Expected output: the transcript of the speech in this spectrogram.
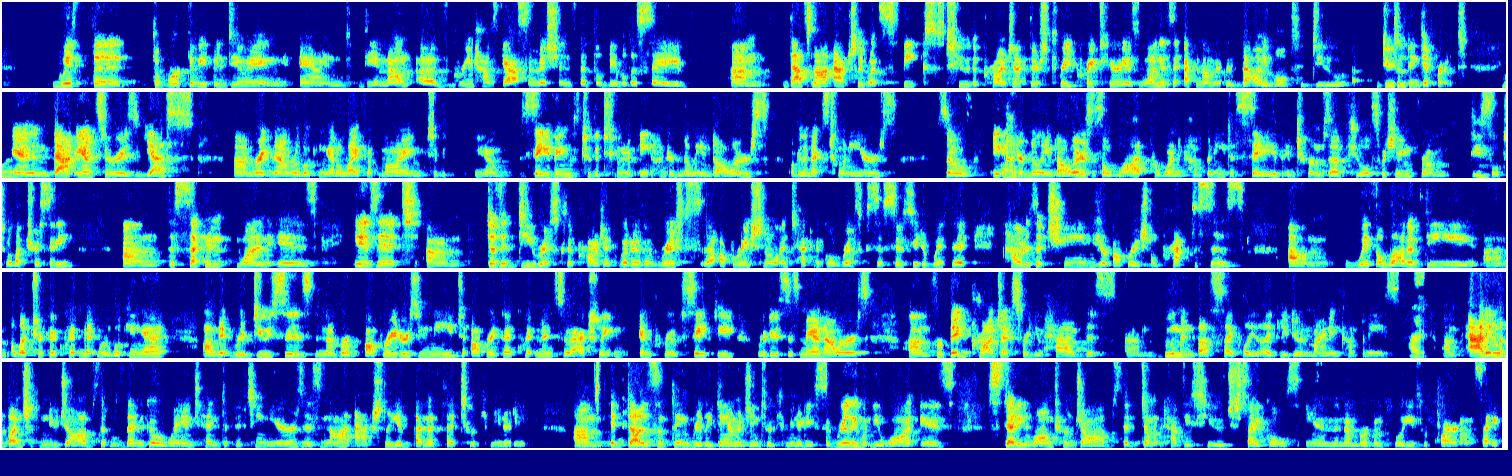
with the the work that we've been doing and the amount of greenhouse gas emissions that they'll be able to save, um, that's not actually what speaks to the project. There's three criteria. One is economically valuable to do do something different, right. and that answer is yes. Um, right now, we're looking at a life of mine to the you know, savings to the tune of $800 million over the next 20 years. So $800 million is a lot for one company to save in terms of fuel switching from hmm. diesel to electricity. Um, the second one is, is it, um, does it de-risk the project? What are the risks, the operational and technical risks associated with it? How does it change your operational practices? Um, with a lot of the um, electric equipment we're looking at, um, it reduces the number of operators you need to operate that equipment, so actually improves safety, reduces man hours. Um, for big projects where you have this um, boom and bust cycle like you do in mining companies, right. Um, adding a bunch of new jobs that will then go away in 10 to 15 years is not actually a benefit to a community. um, it does something really damaging to a community. So really what you want is steady long-term jobs that don't have these huge cycles in the number of employees required on site.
